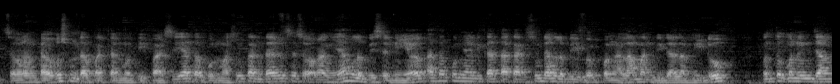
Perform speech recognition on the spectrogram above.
Seorang Taurus mendapatkan motivasi ataupun masukan dari seseorang yang lebih senior ataupun yang dikatakan sudah lebih berpengalaman di dalam hidup untuk menunjang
